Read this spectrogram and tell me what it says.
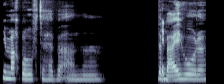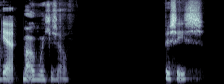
Je mag behoefte hebben aan eh erbij horen, ja. maar ook met jezelf. Precies.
